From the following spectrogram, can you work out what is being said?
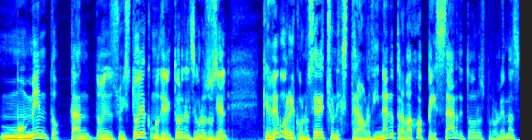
momento, tanto en su historia como director del Seguro Social, que debo reconocer ha hecho un extraordinario trabajo a pesar de todos los problemas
